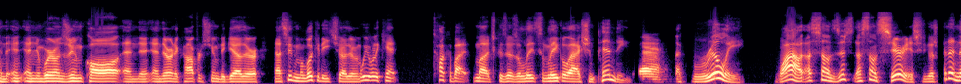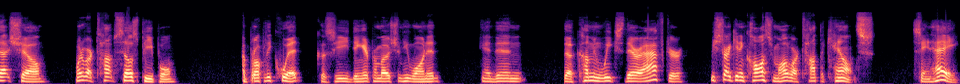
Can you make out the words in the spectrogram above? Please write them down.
And, and, and we're on Zoom call and, and they're in a conference room together. And I see them look at each other and we really can't talk about it much because there's a some legal action pending. Yeah. Like, really? Wow, that sounds that sounds serious. He goes, in a nutshell, one of our top salespeople abruptly quit because he didn't get a promotion he wanted. And then the coming weeks thereafter, we start getting calls from all of our top accounts saying, Hey,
